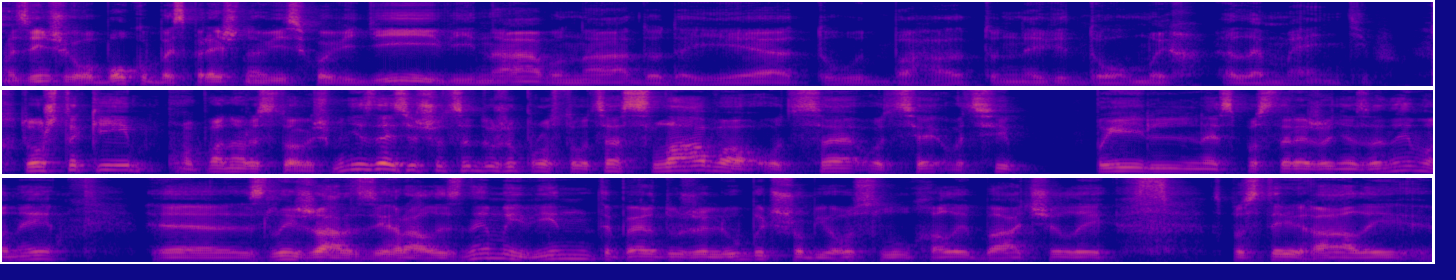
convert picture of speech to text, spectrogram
З іншого боку, безперечно, військові дії, війна вона додає тут багато невідомих елементів. Хто ж такий пан Арестович? Мені здається, що це дуже просто. Оця слава, оце, оце, оці пильне спостереження за ним, вони е, злий жарт зіграли з ним, і він тепер дуже любить, щоб його слухали, бачили, спостерігали, е,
